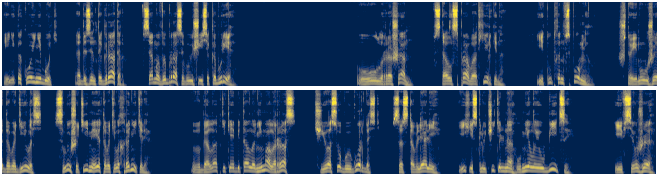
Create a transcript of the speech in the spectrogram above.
и не какой-нибудь, а дезинтегратор в самовыбрасывающейся кобуре. Уул Рошан встал справа от Хиркина, и Тутхан вспомнил, что ему уже доводилось слышать имя этого телохранителя. В галактике обитало немало рас, чью особую гордость составляли их исключительно умелые убийцы. И все же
